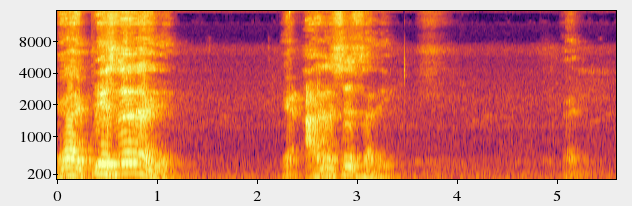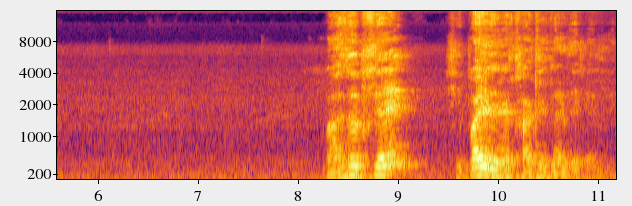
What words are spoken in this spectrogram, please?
हे आय पी एसला झाले हे आर एस एस झाले. काय? भाजपचे शिपाई झाले खाते त्याच्यातले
